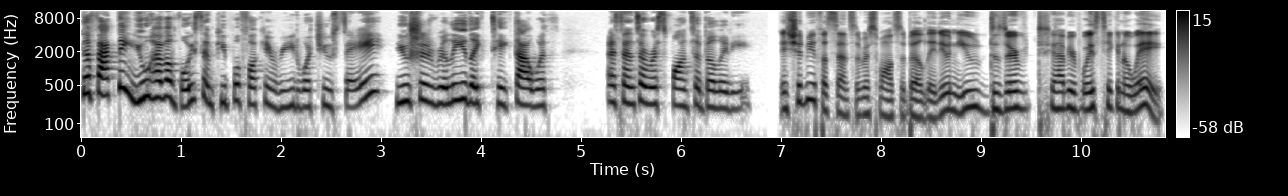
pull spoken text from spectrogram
the fact that you have a voice and people fucking read what you say, you should really like take that with a sense of responsibility. It should be with a sense of responsibility, dude. And you deserve to have your voice taken away.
